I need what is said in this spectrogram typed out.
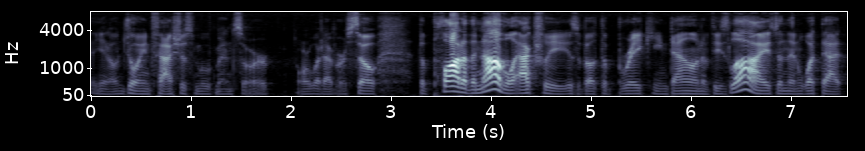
you know, join fascist movements or or whatever. So the plot of the novel actually is about the breaking down of these lies and then what that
